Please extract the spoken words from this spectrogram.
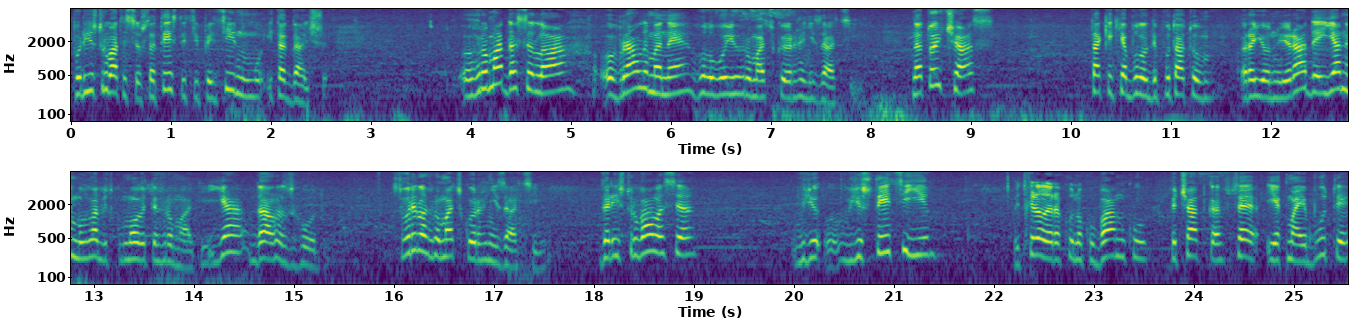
пореєструватися в статистиці, пенсійному і так далі. Громада села обрали мене головою громадської організації. На той час так як я була депутатом районної ради, і я не могла відмовити громаді. Я дала згоду. Створила громадську організацію, зареєструвалася в юстиції, відкрила рахунок у банку, печатка, все як має бути,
